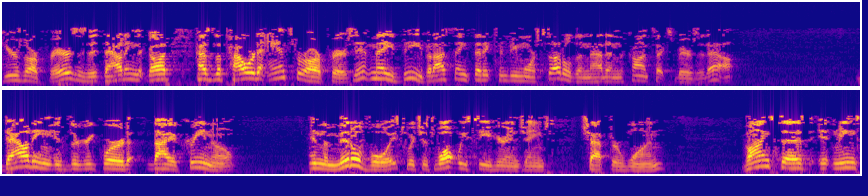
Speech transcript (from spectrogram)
hears our prayers? Is it doubting that God has the power to answer our prayers? It may be, but I think that it can be more subtle than that, and the context bears it out. Doubting is the Greek word diakrino. In the middle voice, which is what we see here in James chapter 1, Vine says it means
